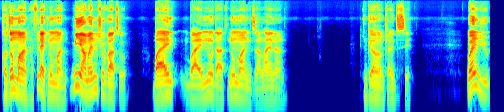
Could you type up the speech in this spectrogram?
because no man i feel like no man me i'm an introvert too but i but i know that no man is an island. You get what i'm trying to say? When you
